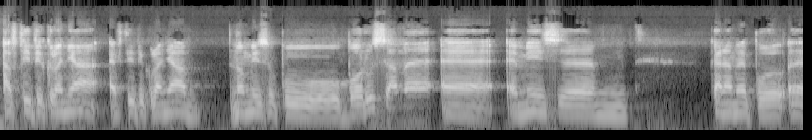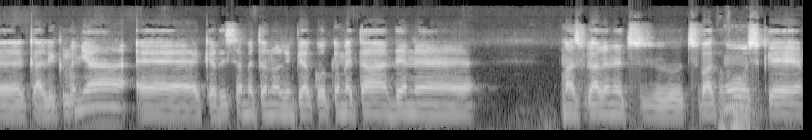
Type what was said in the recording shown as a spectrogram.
αυτή, τη χρονιά, αυτή τη χρονιά νομίζω που μπορούσαμε ε, εμείς ε, κάναμε που, ε, καλή χρονιά ε, κερδίσαμε τον Ολυμπιακό και μετά δεν ε, μας βγάλανε τους, τους βαθμούς και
